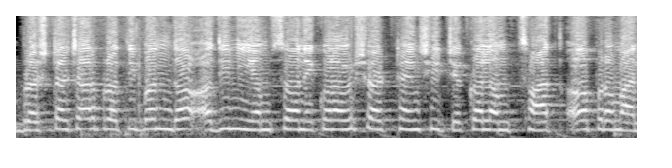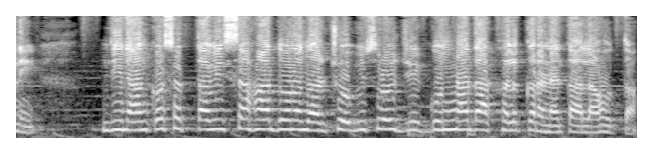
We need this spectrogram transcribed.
भ्रष्टाचार प्रतिबंध अधिनियम सन एकोणावीसशे अठ्ठ्याऐंशी चे कलम सात अप्रमाणे प्रमाणे दिनांक सत्तावीस सहा दोन हजार चोवीस रोजी गुन्हा दाखल करण्यात आला होता.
